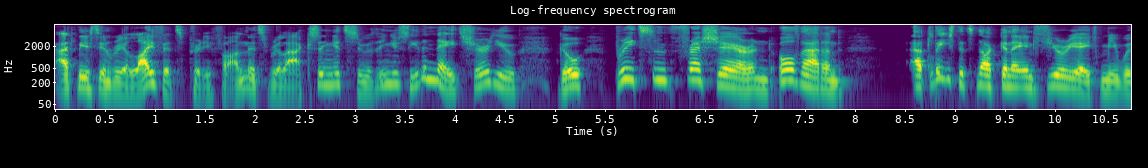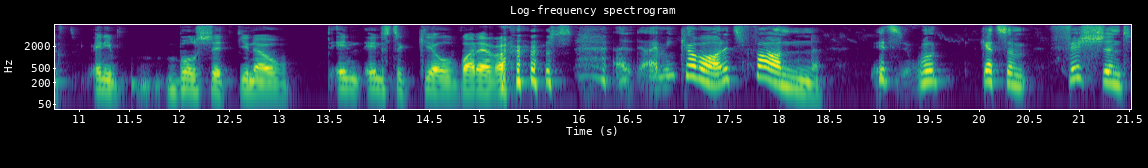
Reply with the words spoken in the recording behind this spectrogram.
at least in real life it's pretty fun. It's relaxing it's soothing. You see the nature you go breathe some fresh air and all that and at least it's not gonna infuriate me with any bullshit, you know, in insta kill whatever. I mean, come on, it's fun. It's we'll get some fish and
